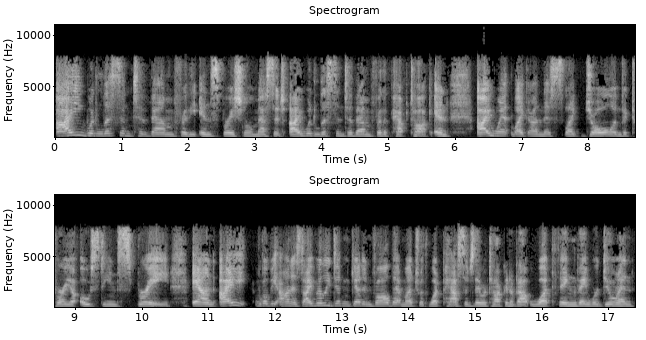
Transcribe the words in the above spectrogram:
I would listen to them for the inspirational message. I would listen to them for the pep talk. And I went like on this like Joel and Victoria Osteen spree. And I will be honest, I really didn't get involved that much with what passage they were talking about, what thing they were doing.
